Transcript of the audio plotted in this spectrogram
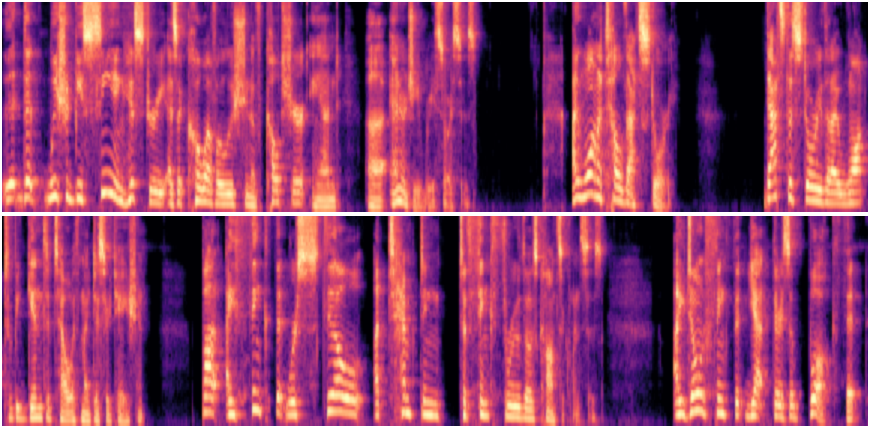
That, that we should be seeing history as a co-evolution of culture and uh, energy resources. I want to tell that story. That's the story that I want to begin to tell with my dissertation. But I think that we're still attempting to think through those consequences. I don't think that yet there's a book that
